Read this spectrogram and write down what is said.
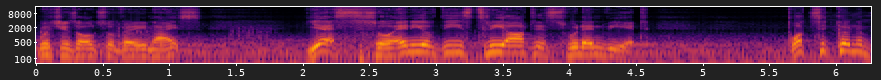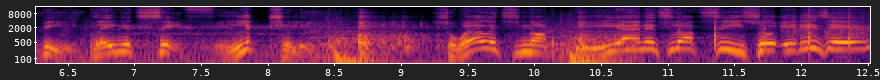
which is also very nice. Yes, so any of these three artists would envy it. What's it gonna be? Playing it safe, literally. So, well, it's not B and it's not C, so it is A,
